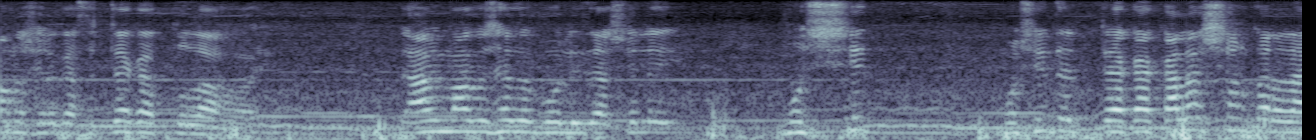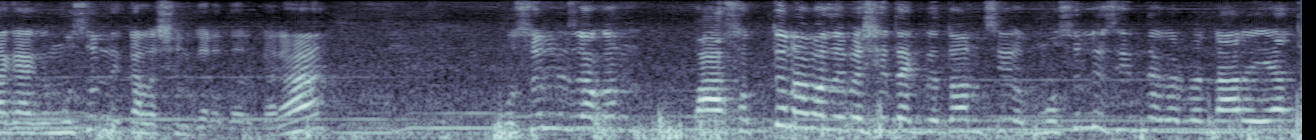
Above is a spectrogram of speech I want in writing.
মানুষের কাছে টাকা তোলা হয়। আমি মাঝে সাথে বলি যে আসলে মসজিদ, মসজিদের টাকা কালেকশন করার আগে আগে মুসল্লি কালেকশন করা দরকার হ্যাঁ? মুসল্লি যখন পাঁচ সত্য নামাজে বেশি থাকবে, তখন মুসল্লি চিন্তা করবে, না রে, এত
